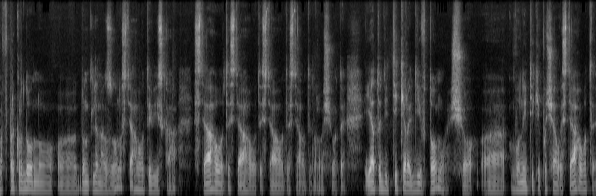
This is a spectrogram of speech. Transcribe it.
В прикордонну е, для нас зону стягувати війська, стягувати, стягувати, стягувати, стягувати, нарощувати. Я тоді тільки радів тому, що е, вони тільки почали стягувати,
